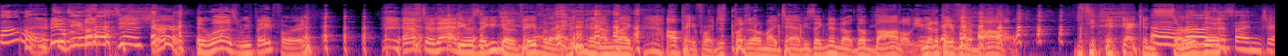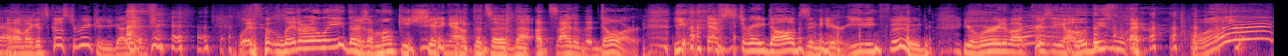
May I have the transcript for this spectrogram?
It bottle to do what I yeah, sure. It was. We paid for it. After that, he was like, "You got to pay for that," and I'm like, "I'll pay for it. Just put it on my tab." He's like, "No, no, the bottle. You got to pay for the bottle." I can Oh, serve that was a this. fun trip. And I'm like, it's Costa Rica. You guys have With- literally. There's a monkey shitting out the, the outside of the door. You have stray dogs in here eating food. You're worried about Krissy Hoadley's what?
